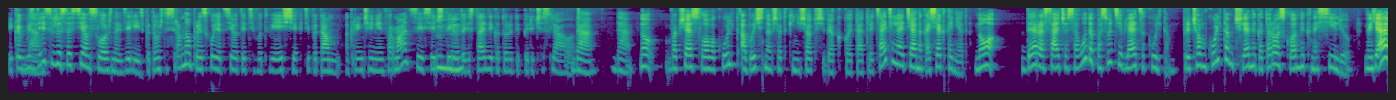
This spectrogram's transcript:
И как бы Да. здесь уже совсем сложно отделить, потому что все равно происходят все вот эти вот вещи, типа там ограничение информации, все четыре Мгм. вот эти стадии, которые ты перечисляла. Да, да. Ну, вообще слово культ обычно все-таки несет в себе какой-то отрицательный оттенок, а секта нет. Но Дера Сача Сауда, по сути, является культом. Причем культом, члены которого склонны к насилию. Но я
